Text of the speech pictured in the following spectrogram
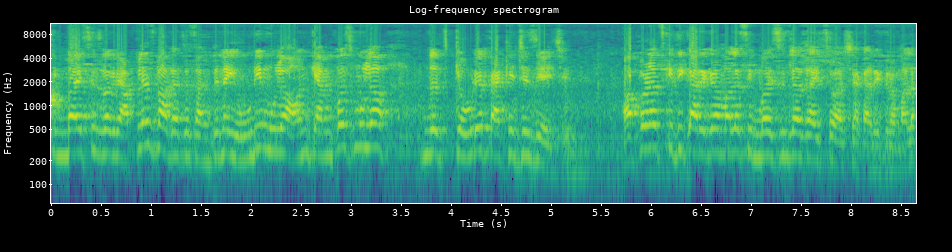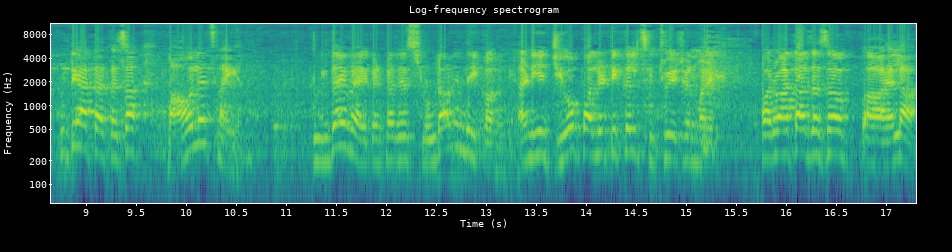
सिम्बायसिस वगैरे आपल्याच भागाचं सांगते ना एवढी मुलं ऑन कॅम्पस मुलं केवढे पॅकेजेस यायचे. आपणच किती कार्यक्रमाला सिम्बायसिसला जायचो अशा कार्यक्रमाला. कुठे आता तसा माहोलच नाहीये. दुर्दैव आहे कारण का slow down in the economy आणि हे जिओ पॉलिटिकल सिच्युएशनमुळे परवा आता जसं ह्याला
